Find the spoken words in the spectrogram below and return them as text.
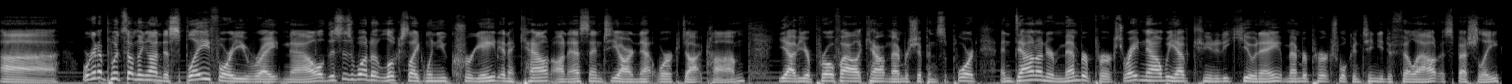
Uh, we're going to put something on display for you right now. This is what it looks like when you create an account on sntrnetwork.com. You have your profile account, membership, and support. And down under member perks, right now we have community Q&A. Member perks will continue to fill out, especially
